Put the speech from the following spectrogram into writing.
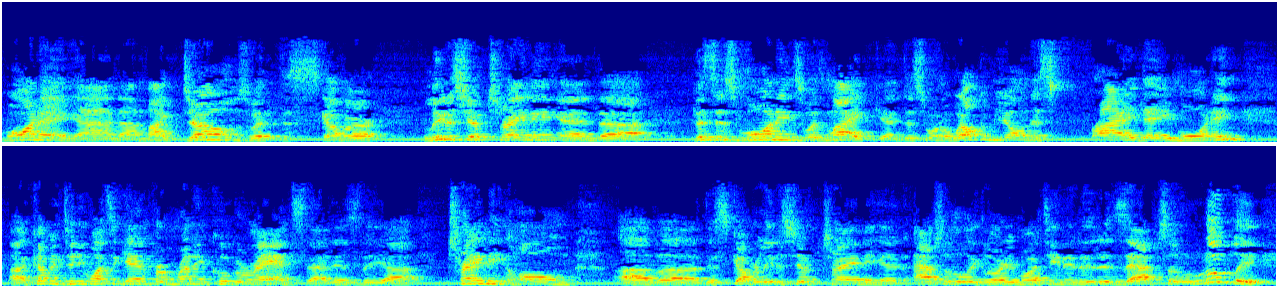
morning, and uh, Mike Jones with Discover Leadership Training, and uh, this is Mornings with Mike. And just want to welcome you on this Friday morning. Uh, coming to you once again from Running Cougar Ranch. That is the uh, training home of uh, Discover Leadership Training. And absolutely, Gloria Martina, it is absolutely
